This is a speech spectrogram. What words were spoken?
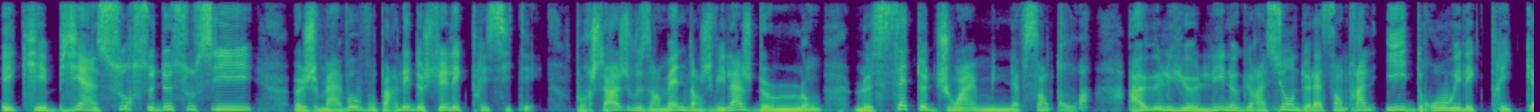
et qui est bien source de soucis. Je m'avoue vous parler de l'électricité. Pour ça, je vous emmène dans le village de Long. Le 7 juin 1903 a eu lieu l'inauguration de la centrale hydroélectrique.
